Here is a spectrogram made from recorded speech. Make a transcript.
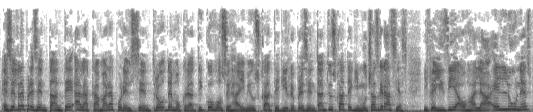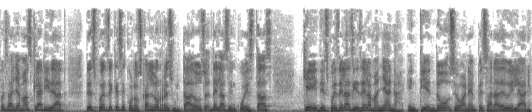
Es el representante a la Cámara por el Centro Democrático José Jaime Uzcategui. Representante Uzcategui, muchas gracias y feliz día. Ojalá el lunes pues haya más claridad después de que se conozcan los resultados de las encuestas que después de las 10 de la mañana, entiendo, se van a empezar a develar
